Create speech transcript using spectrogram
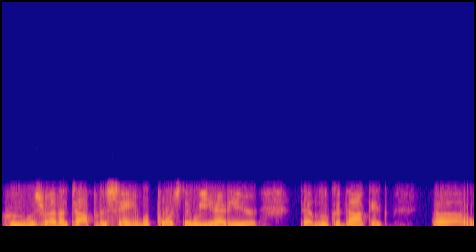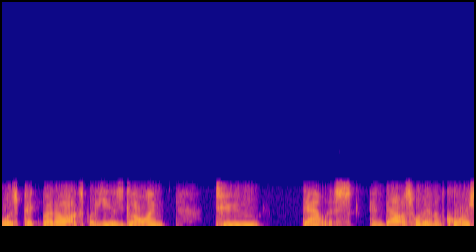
who was right on top of the same reports that we had here that Luka Doncic uh, was picked by the Hawks, but he is going to Dallas, and Dallas will then, of course,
